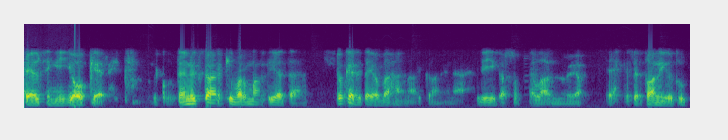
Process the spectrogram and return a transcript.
Helsingin Jokerit. Kuten nyt kaikki varmaan tietää, Jokerit ei ole vähän aikaa enää liikassa pelannut ja ehkä se faniutu,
